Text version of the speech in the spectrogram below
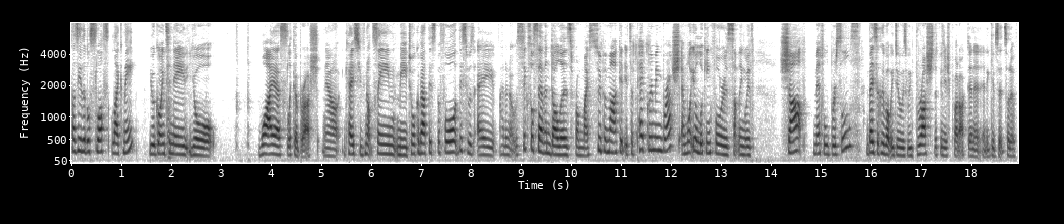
fuzzy little sloth like me, you're going to need your wire slicker brush. Now, in case you've not seen me talk about this before, this was a, I don't know, it was six or seven dollars from my supermarket. It's a pet grooming brush, and what you're looking for is something with sharp metal bristles. Basically what we do is we brush the finished product in it and it gives it sort of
